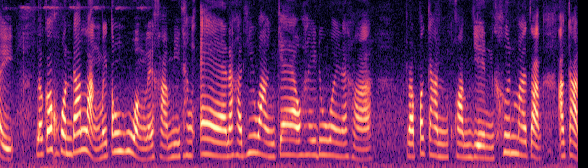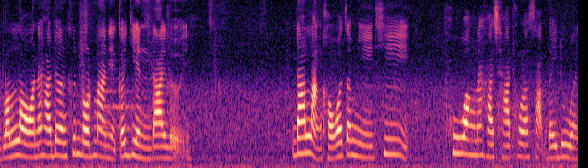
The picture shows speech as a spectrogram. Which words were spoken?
ย แล้วก็คนด้านหลังไม่ต้องห่วงเลยค่ะ มีทั้งแอร์นะคะ ที่วางแก้วให้ด้วยนะคะ รับประกันความเย็นขึ้นมาจากอากาศร้อนๆนะคะ เดินขึ้นรถมาเนี่ยก็เย็นได้เลย ด้านหลังเขาก็จะมีที่พ่วงนะคะชาร์จโทรศัพท์ได้ด้วย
